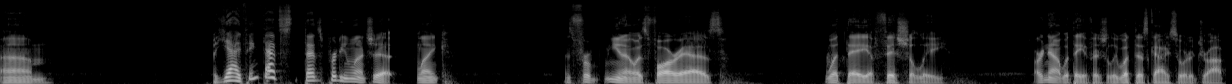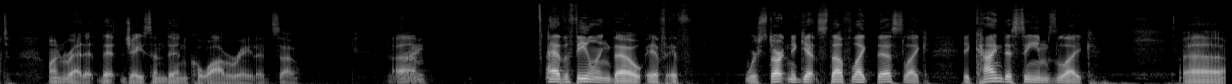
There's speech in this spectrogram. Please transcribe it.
Um, but yeah, I think that's that's pretty much it. Like, as for you know, as far as what they officially, or not what they officially, what this guy sort of dropped on Reddit that Jason then corroborated. So, um, right. I have a feeling though, if if we're starting to get stuff like this, like it kind of seems like uh,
